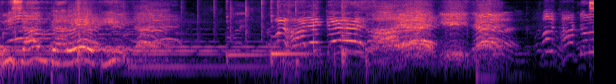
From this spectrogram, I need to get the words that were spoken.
बोली श्याम प्यारे की बुल्हारे के बोल खाटू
